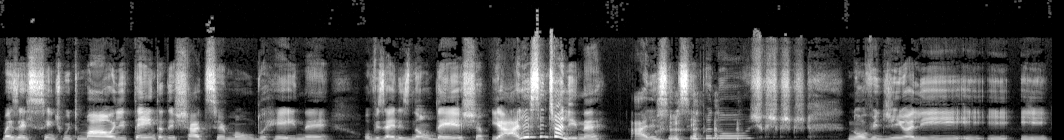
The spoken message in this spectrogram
mas ele se sente muito mal, ele tenta deixar de ser mão do rei, né? O Viserys não deixa. E a Alicent ali, né? A Alicent sempre no no ouvidinho ali e, e, e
